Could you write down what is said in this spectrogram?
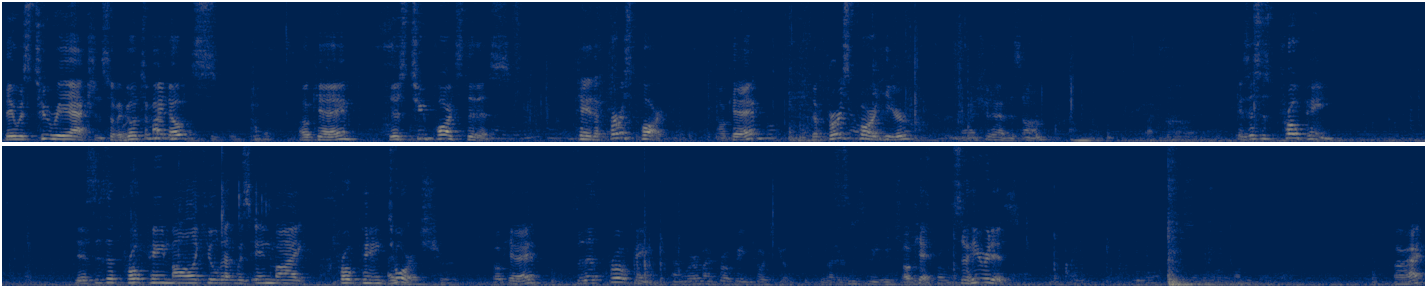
there was two reactions. So if I go to my notes, okay, there's two parts to this. Okay, the first part, okay? The first part here, I should have this on, is this is propane. This is a propane molecule that was in my propane torch. Okay, so that's propane. And where my propane torch go? Okay, so here it is. All right,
